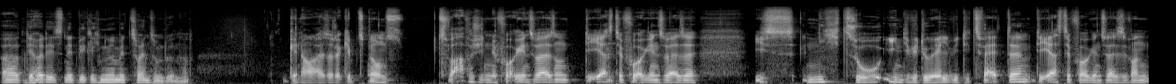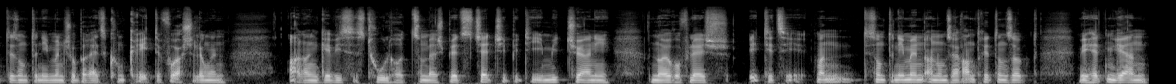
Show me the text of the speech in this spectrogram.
äh, der halt jetzt nicht wirklich nur mit Zahlen zu tun hat. Genau, also da gibt es bei uns zwei verschiedene Vorgehensweisen und die erste Vorgehensweise ist nicht so individuell wie die zweite. Die erste Vorgehensweise, wenn das Unternehmen schon bereits konkrete Vorstellungen an ein gewisses Tool hat, zum Beispiel jetzt ChatGPT, Midjourney, Neuroflash, etc. Wenn das Unternehmen an uns herantritt und sagt, wir hätten gern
